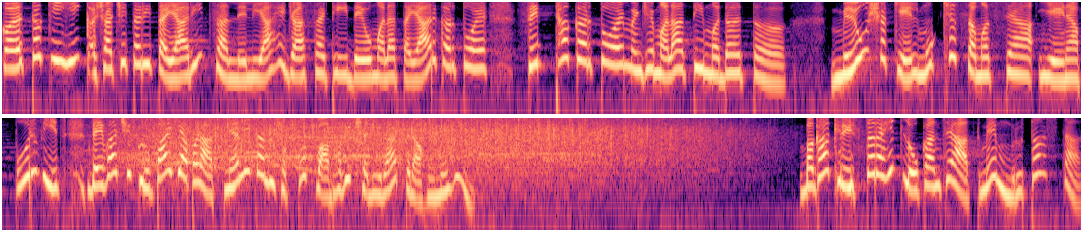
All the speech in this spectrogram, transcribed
कळतं की ही कशाची तरी तयारी चाललेली आहे ज्यासाठी देव मला तयार करतोय सिद्ध करतोय. म्हणजे मला ती मदत मिळू शकेल मुख्य समस्या येण्यापूर्वीच देवाची कृपा आहे की आपण आत्म्याने चालू शकतो स्वाभाविक शरीरात राहूनही. बघा ख्रिस्तरहित लोकांचे आत्मे मृत असतात.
